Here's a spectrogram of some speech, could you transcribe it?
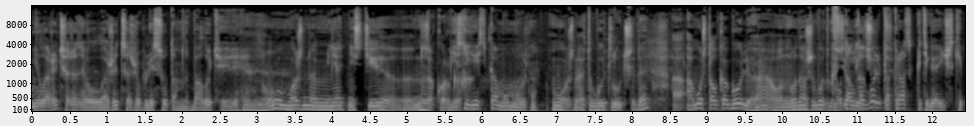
не ложиться же, ложиться же в лесу, там, на болоте. Ну, можно меня отнести на закорках. Если есть кому, можно. Можно, это будет лучше, да? А, а может, алкоголь, а? Он, у нас же вот, вот всё алкоголь лечит. как раз категорически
